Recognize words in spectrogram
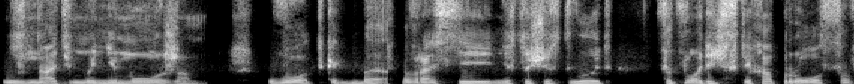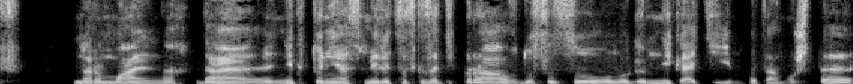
узнать мы не можем. Вот, как бы в России не существует социологических опросов нормальных, да, никто не осмелится сказать правду социологам никаким, потому что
